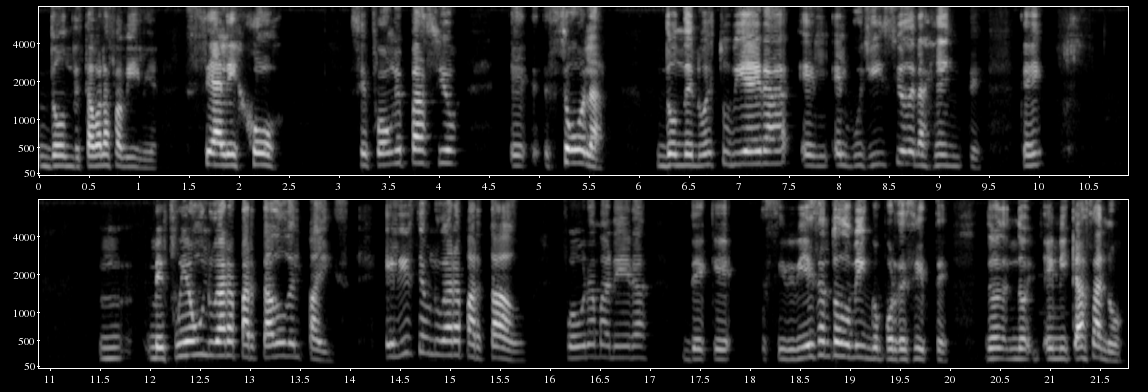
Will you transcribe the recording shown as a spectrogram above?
donde estaba la familia. Se alejó, se fue a un espacio eh, sola, donde no estuviera el, bullicio de la gente. Me fui a un lugar apartado del país. El irse a un lugar apartado fue una manera de que si vivía en Santo Domingo, por decirte, en mi casa no.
